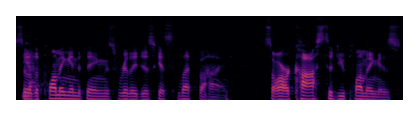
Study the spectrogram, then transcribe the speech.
So Yeah. the plumbing into things really just gets left behind. So our cost to do plumbing is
